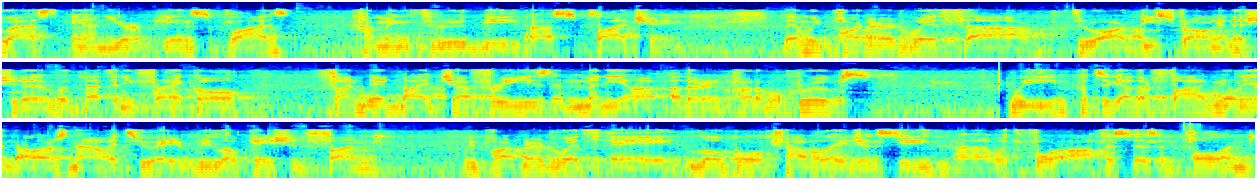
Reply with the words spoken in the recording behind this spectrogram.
U.S. and European supplies coming through the uh, supply chain. Then we partnered with, uh, through our BStrong initiative with Bethenny Frankel, funded by Jefferies and many other incredible groups. We put together $5 million now into a relocation fund. We partnered with a local travel agency uh, with four offices in Poland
